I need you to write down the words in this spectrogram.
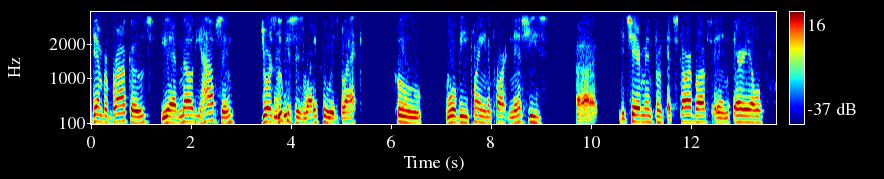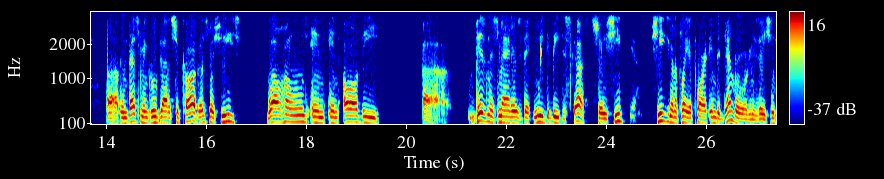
Denver Broncos, you have Mellody Hobson, George Mhm. Lucas's wife, who is black, who will be playing a part in this. She's uh, the chairman from at Starbucks and Ariel uh, Investment Group out of Chicago, so she's well honed in in all the uh, business matters that need to be discussed. So she Yeah. she's going to play a part in the Denver organization.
